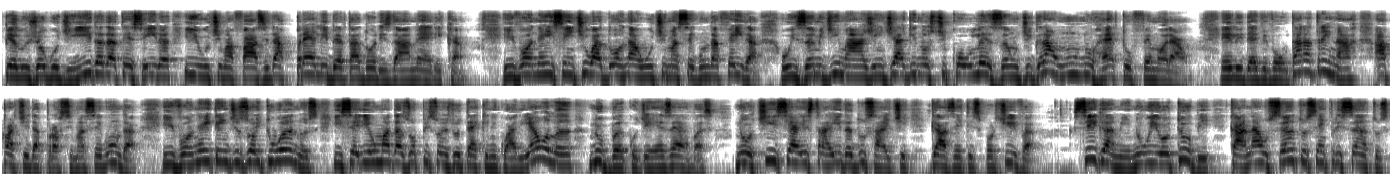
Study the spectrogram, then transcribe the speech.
pelo jogo de ida da terceira e última fase da pré-Libertadores da América. Ivonei sentiu a dor na última segunda-feira. O exame de imagem diagnosticou lesão de grau 1 no reto femoral. Ele deve voltar a treinar a partir da próxima segunda. Ivonei tem 18 anos e seria uma das opções do técnico Ariel Holan no banco de reservas. Notícia extraída saída do site Gazeta Esportiva. Siga-me no YouTube, canal Santos Sempre Santos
